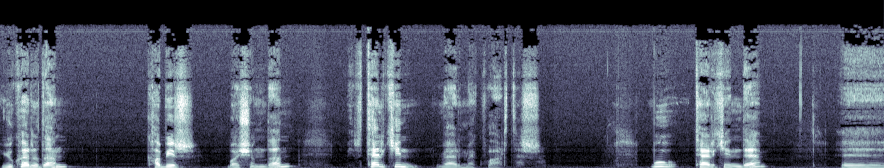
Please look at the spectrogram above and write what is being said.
yukarıdan kabir başından bir telkin vermek vardır. Bu telkinde e,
